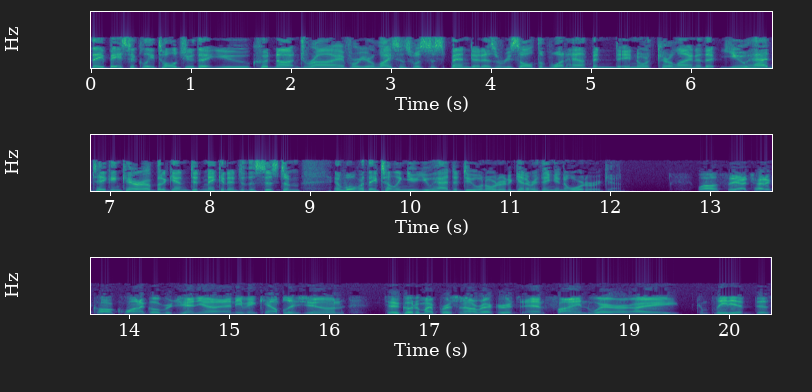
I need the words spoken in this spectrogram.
they basically told you that you could not drive or your license was suspended as a result of what happened in North Carolina that you had taken care of, but again didn't make it into the system. And what were they telling you you had to do in order to get everything in order again? Well, see, I tried to call Quantico, Virginia, and even Camp Lejeune to go to my personnel records and find where I completed this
